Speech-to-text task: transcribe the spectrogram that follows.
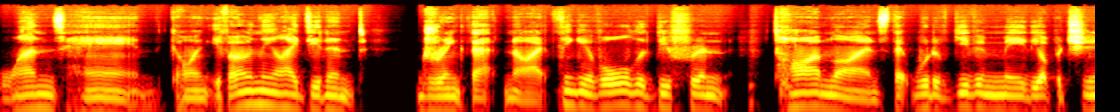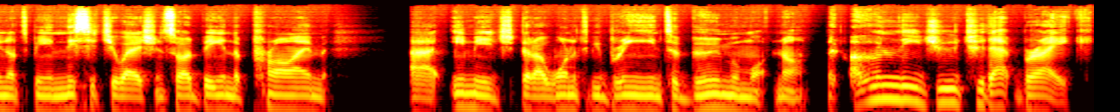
one's hand, going, if only I didn't drink that night, thinking of all the different timelines that would have given me the opportunity not to be in this situation. So I'd be in the prime uh, image that I wanted to be bringing into boom and whatnot. But only due to that break,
